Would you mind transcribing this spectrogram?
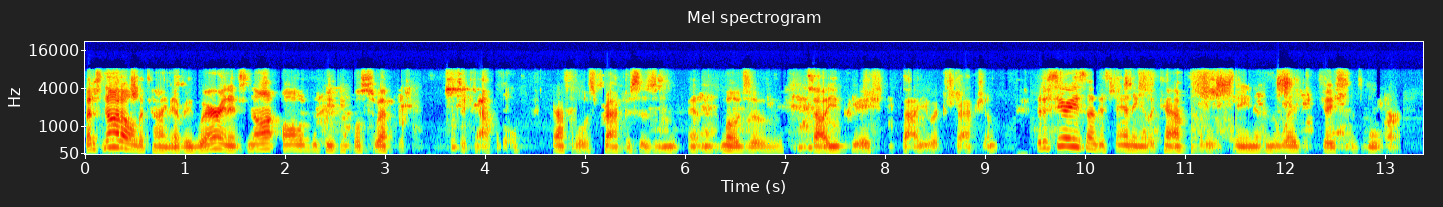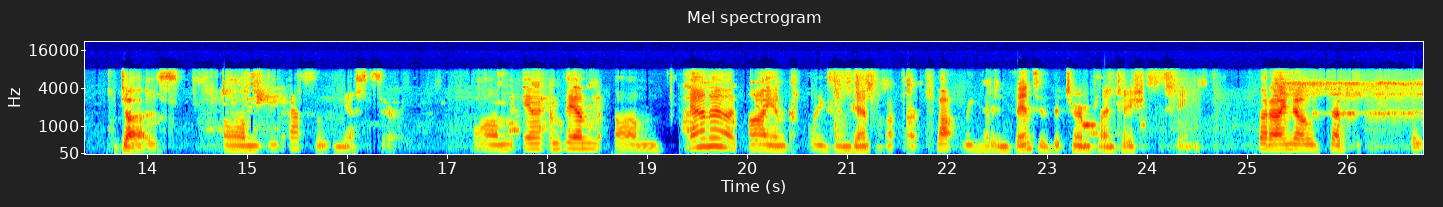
but it's not all the time everywhere, and it's not all of the people swept into capital, capitalist practices and, and modes of value creation, value extraction. That a serious understanding of the capitalist scene and the way that Jason Moore does um, is absolutely necessary. Um, and then um, Anna and I and colleagues in Denmark thought we had invented the term plantation scene, but I know subsequently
